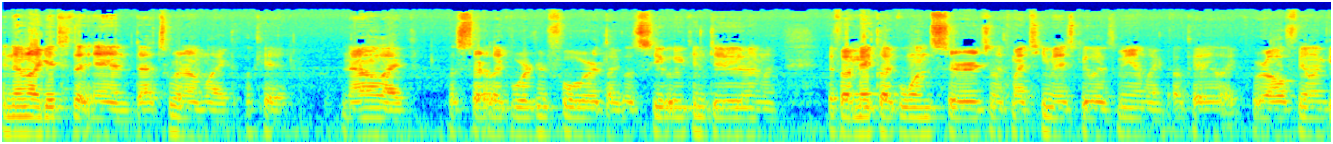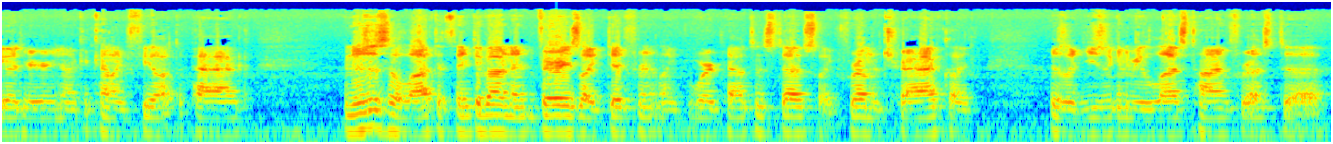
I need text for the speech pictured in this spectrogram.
And then when I get to the end, that's when I'm like, okay, now like let's start like working forward, like let's see what we can do. And like, if I make like one surge, and like my teammates go with me, I'm like, okay, like we're all feeling good here. You know, I can kind of like feel out the pack. And there's just a lot to think about, and it varies like different like workouts and stuff. So like if we're on the track, like there's like usually going to be less time for us to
